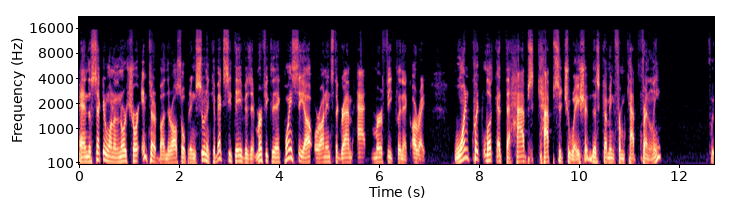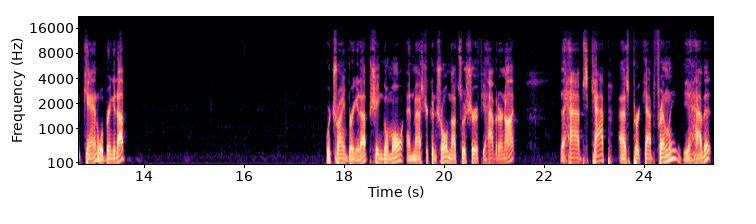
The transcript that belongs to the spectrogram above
and the second one on the North Shore in Terrebonne. They're also opening soon in Quebec City. Visit Murphy Clinic, murphyclinic.ca or on Instagram at Murphy Clinic. All right. One quick look at the Habs cap situation. This coming from Cap Friendly. If we can, we'll bring it up. We'll try and bring it up. Shane Gaumont and Master Control. Not so sure if you have it or not. The Habs cap, as per cap friendly. Do you have it?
